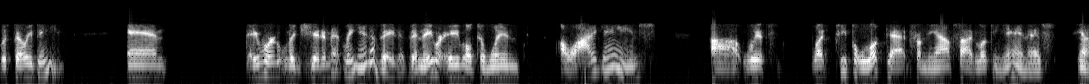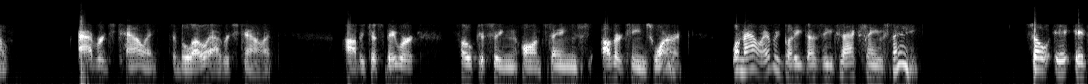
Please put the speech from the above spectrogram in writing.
with Billy Beane, and they were legitimately innovative, and they were able to win a lot of games uh, with what people looked at from the outside looking in as you know average talent to below average talent uh, because they were focusing on things other teams weren't. Well, now everybody does the exact same thing. So it, it's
